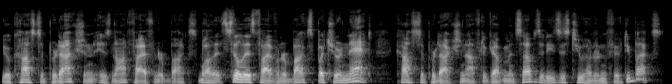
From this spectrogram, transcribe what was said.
your cost of production is not 500 bucks. Well, it still is 500 bucks, but your net cost of production after government subsidies is 250 bucks.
